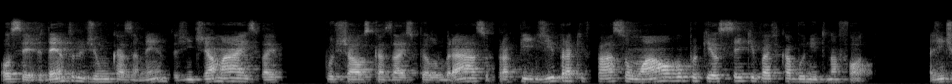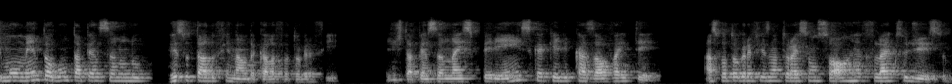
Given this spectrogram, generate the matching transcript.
Ou seja, dentro de um casamento, a gente jamais vai puxar os casais pelo braço para pedir para que façam algo porque eu sei que vai ficar bonito na foto. A gente, em momento algum, está pensando no resultado final daquela fotografia. A gente está pensando na experiência que aquele casal vai ter. As fotografias naturais são só um reflexo disso.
